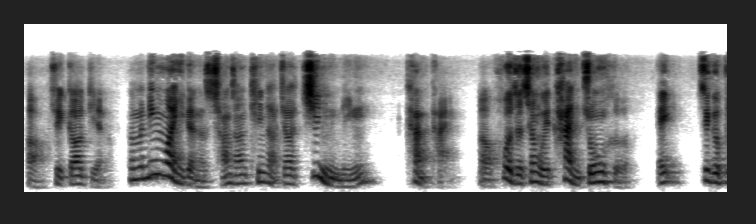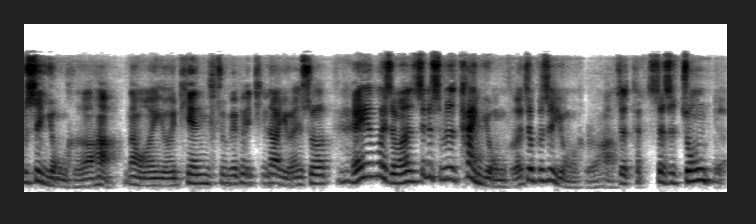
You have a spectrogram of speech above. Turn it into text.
啊最高点。那么另外一个呢，常常听到叫近零。碳排啊，或者称为碳中和，哎，这个不是永和哈。那我有一天就会会听到有人说，哎，为什么这个是不是碳永和？这不是永和哈，这这是中和。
